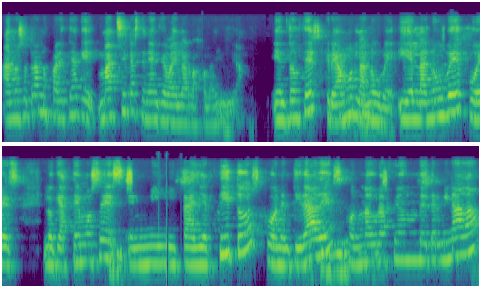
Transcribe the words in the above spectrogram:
A nosotras nos parecía que más chicas tenían que bailar bajo la lluvia. Y entonces creamos la nube. Y en la nube, pues lo que hacemos es en mini tallercitos con entidades con una duración determinada.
